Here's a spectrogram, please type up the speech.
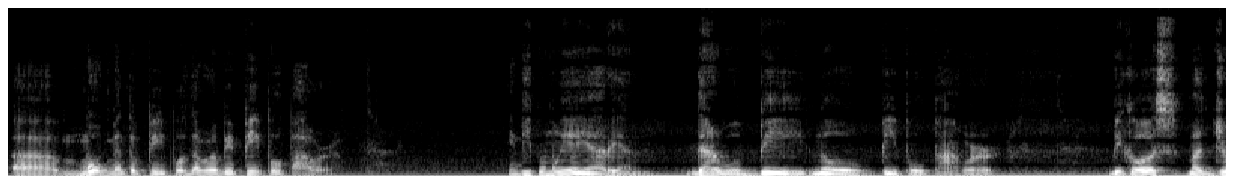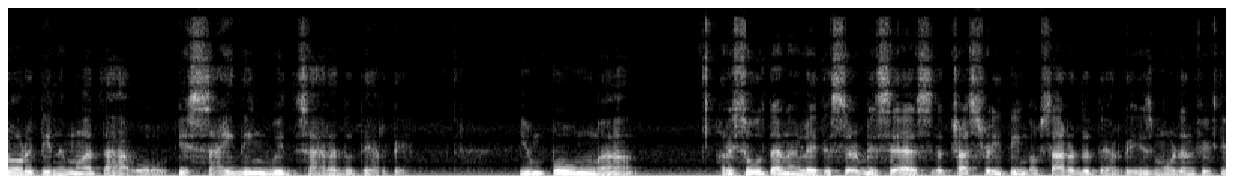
uh, movement of people, there will be people power. Hindi po mangyayari yan. There will be no people power. Because majority ng mga tao is siding with Sara Duterte. Yung pong uh, resulta ng latest survey says the trust rating of Sara Duterte is more than 50%,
